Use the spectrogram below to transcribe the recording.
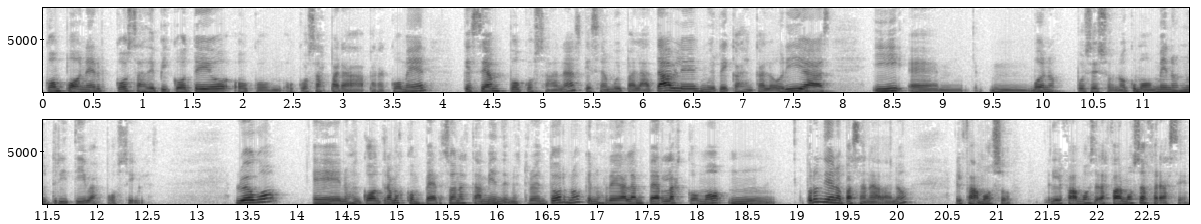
con poner cosas de picoteo o, cosas para, comer que sean poco sanas, que sean muy palatables, muy ricas en calorías y, em, mm, bueno, pues eso, ¿no? Como menos nutritivas posibles. Luego eh, nos encontramos con personas también de nuestro entorno que nos regalan perlas como mm, por un día no pasa nada, ¿no? El famoso, la famosa frase.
